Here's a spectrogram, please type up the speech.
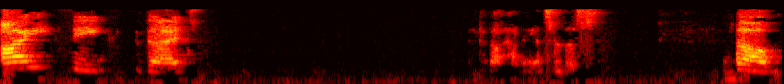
I think that think about how to answer this. Um,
